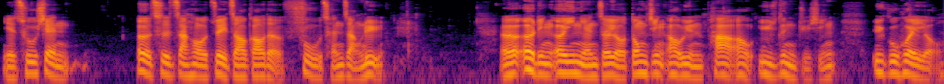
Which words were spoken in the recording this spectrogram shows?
也出现。二次战后最糟糕的负成长率，而二零二一年则有东京奥运帕奥预定举行，预估会有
